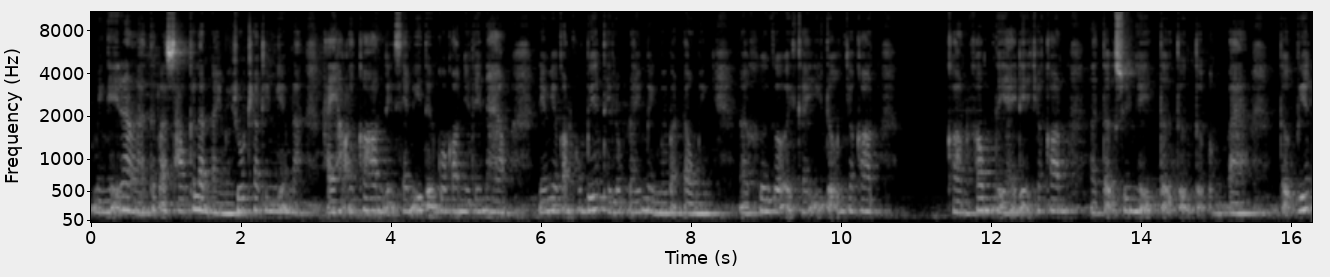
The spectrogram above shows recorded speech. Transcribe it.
mình nghĩ rằng là tức là sau cái lần này mình rút ra kinh nghiệm là hãy hỏi con để xem ý tưởng của con như thế nào. Nếu như con không biết thì lúc đấy mình mới bắt đầu mình à, khơi gợi cái ý tưởng cho con còn không thì hãy để cho con à, tự suy nghĩ tự tưởng tượng và tự viết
